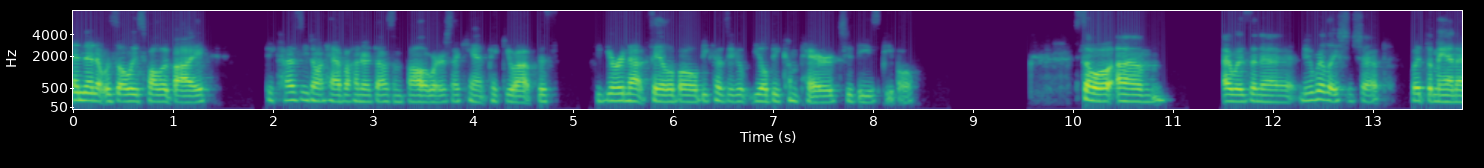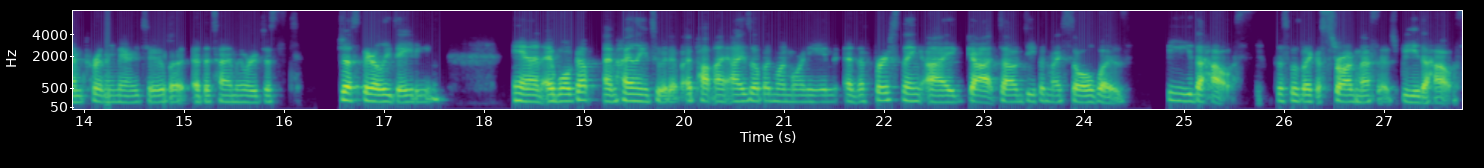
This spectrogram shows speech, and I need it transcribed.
And then it was always followed by, because you don't have 100,000 followers, I can't pick you up. This you're not saleable because you, you'll be compared to these people. So um, I was in a new relationship with the man I'm currently married to, but at the time we were just just barely dating. And I woke up, I'm highly intuitive. I popped my eyes open one morning, and the first thing I got down deep in my soul was be the house. This was like a strong message be the house.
